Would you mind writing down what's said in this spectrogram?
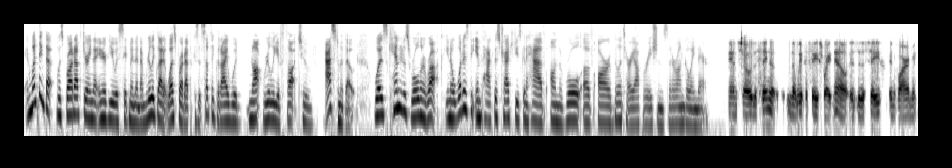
And one thing that was brought up during that interview with Saideman, and I'm really glad it was brought up because it's something that I would not really have thought to have asked him about, was Canada's role in Iraq. You know, what is the impact this tragedy is going to have on the role of our military operations that are ongoing there? And so the thing that we have to face right now is it a safe environment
